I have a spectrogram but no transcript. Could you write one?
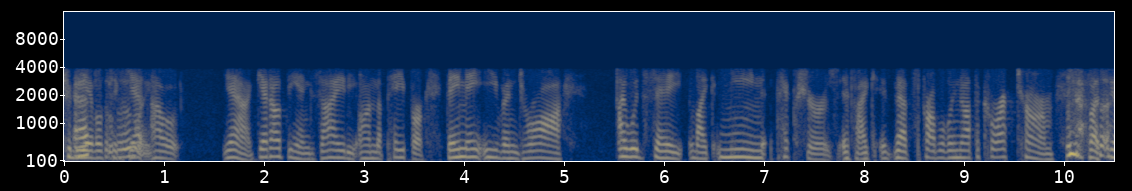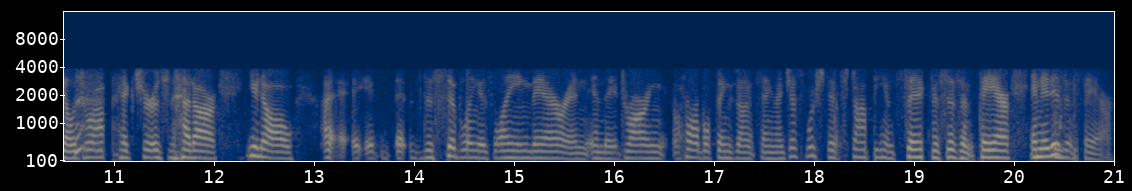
to be Absolutely. able to get out yeah get out the anxiety on the paper. They may even draw I would say like mean pictures if I that's probably not the correct term, but they'll draw pictures that are, you know, uh, it, it, the sibling is laying there and and they're drawing horrible things on it saying I just wish they'd stop being sick, this isn't fair, and it isn't fair,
